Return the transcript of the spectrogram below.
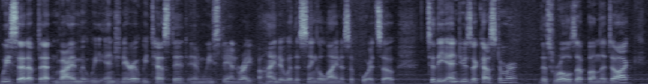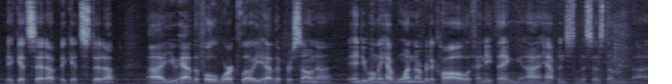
we set up that environment, we engineer it, we test it, and we stand right behind it with a single line of support. So to the end user customer, this rolls up on the dock, it gets set up, it gets stood up, uh, you have the full workflow, you have the persona, and you only have one number to call if anything uh, happens to the system. Uh,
